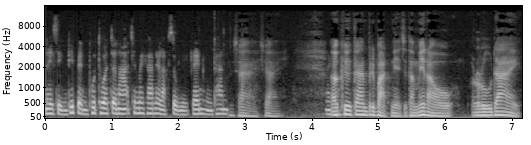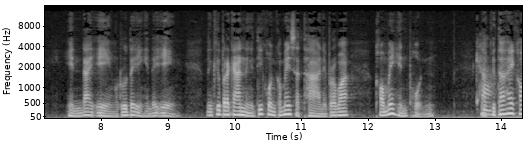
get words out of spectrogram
ในสิ่งที่เป็นพุทธวจนะใช่ไหมคะในหลักสูตรหลีกเล่นของท่าน ใช่ใช่คือการปฏิบัติเนี่ยจะทำให้เรารู้ได้เห็นได้เอง รู้ได้เองเห็นได้เองนั่นคือประการหนึ่งที่คนเขาไม่ศรัทธาเนี่ยเพราะว่าเขาไม่เห็นผลคือถ้าให้เขา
